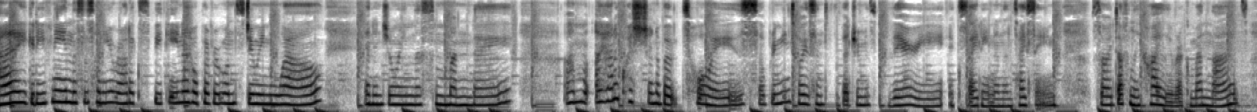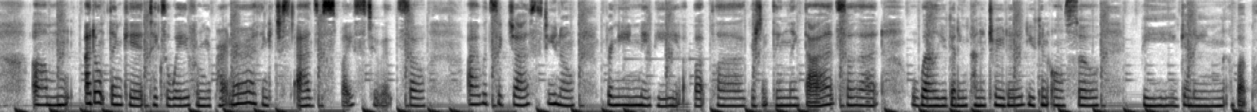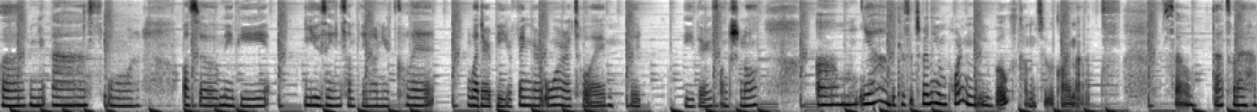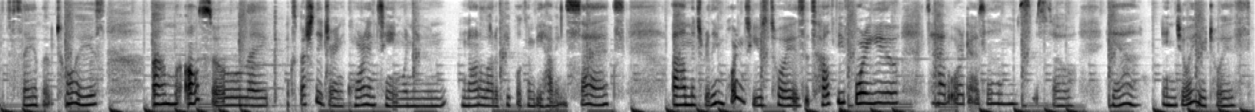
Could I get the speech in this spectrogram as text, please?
Hi, good evening. This is Honey Erotic speaking. I hope everyone's doing well and enjoying this Monday. Um, I had a question about toys. So, bringing toys into the bedroom is very exciting and enticing. So, I definitely highly recommend that. Um, I don't think it takes away from your partner, I think it just adds a spice to it. So, I would suggest, you know, bringing maybe a butt plug or something like that so that while you're getting penetrated, you can also be getting a butt plug in your ass or also maybe using something on your clit, whether it be your finger or a toy, would be very functional. Um, yeah, because it's really important that you both come to a climax. So, that's what I have to say about toys. Um, also, like, especially during quarantine when you not a lot of people can be having sex, um, it's really important to use toys. It's healthy for you to have orgasms. So, yeah, enjoy your toys.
